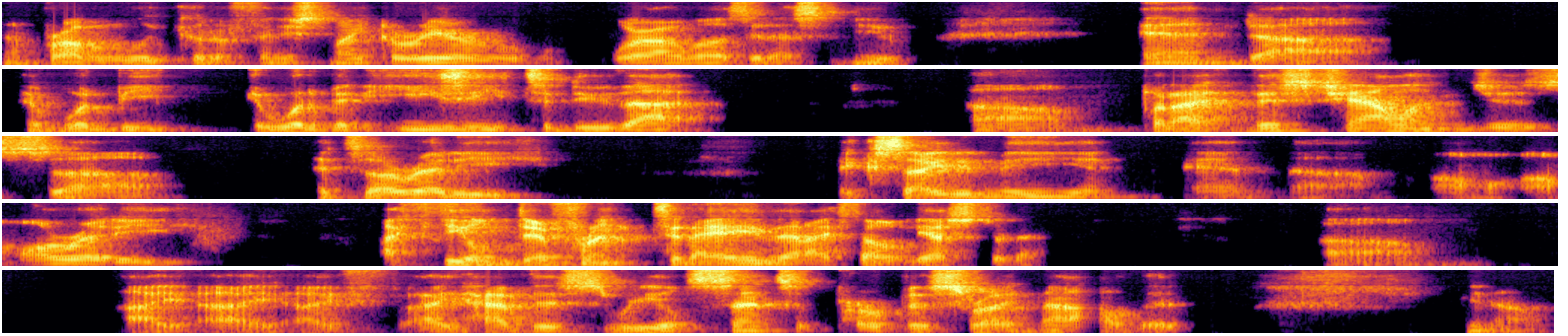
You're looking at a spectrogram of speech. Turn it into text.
I probably could have finished my career where I was at SMU, and uh, it would be it would have been easy to do that. Um, but I, this challenge is uh, it's already excited me, and and um, I'm, I'm already I feel different today than I felt yesterday um, I, I, I, I have this real sense of purpose right now that, you know,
